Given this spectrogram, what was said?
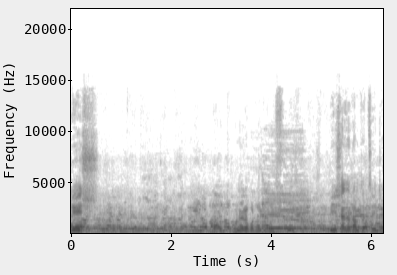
বিশ। পনেরো পর্যন্ত বিশ হাজার দাম চাচ্ছে এটা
